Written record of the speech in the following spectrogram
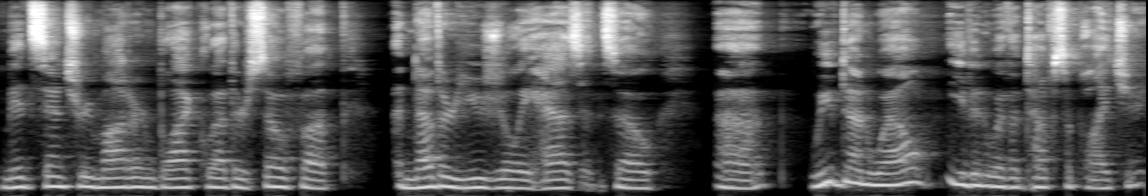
mid century modern black leather sofa, another usually has it. So uh, we've done well, even with a tough supply chain.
